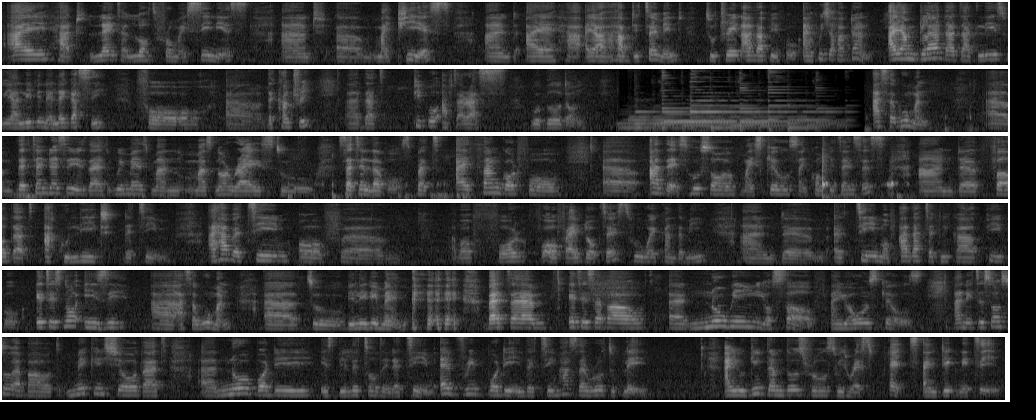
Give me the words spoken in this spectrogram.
I had learned a lot from my seniors and um, my peers, and I, ha I have determined to train other people, and which I have done. I am glad that at least we are leaving a legacy for uh, the country uh, that people after us will build on. As a woman, um, the tendency is that women's man must not rise to certain levels, but I thank God for uh, others who saw my skills and competences and uh, felt that I could lead the team. I have a team of um, about four, four or five doctors who work under me and um, a team of other technical people. It is not easy uh, as a woman uh, to be leading men, but um, it is about uh, knowing yourself and your own skills and it is also about making sure that uh, nobody is belittled in the team. Everybody in the team has a role to play. And you give them those roles with respect and dignity.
